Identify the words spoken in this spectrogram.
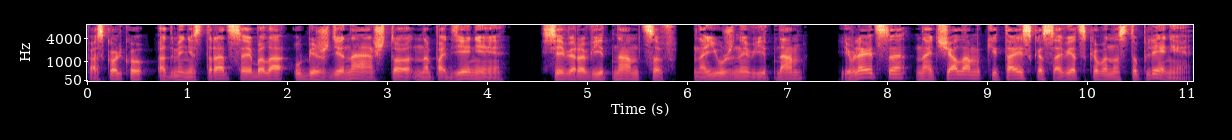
поскольку администрация была убеждена, что нападение северо-вьетнамцев на Южный Вьетнам является началом китайско-советского наступления,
